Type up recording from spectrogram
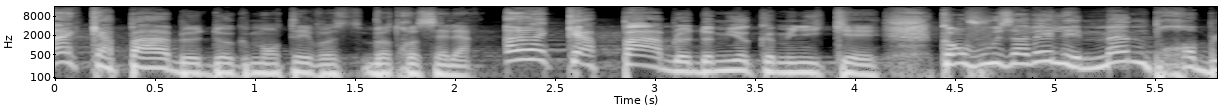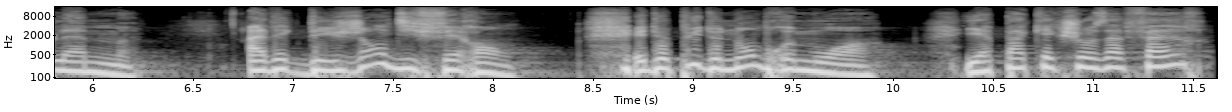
incapable d'augmenter votre salaire, incapable de mieux communiquer, quand vous avez les mêmes problèmes avec des gens différents et depuis de nombreux mois, il n'y a pas quelque chose à faire?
